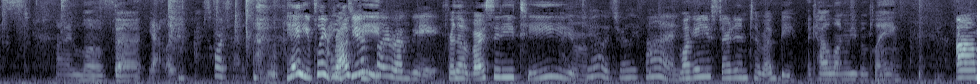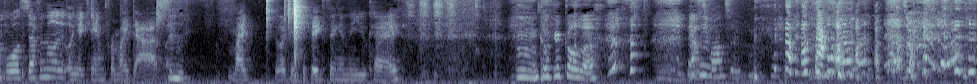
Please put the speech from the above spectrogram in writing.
I love So, that. Yeah, like sports medicine. Hey, you play rugby. I rugby do play rugby. for the varsity team. I do. It's really fun. What got you started into rugby? Like, how long have you been playing? Um, well, it's definitely like it came from my dad. Like Mhm. my like it's a big thing in the UK. Mm, Coca Cola. Not sponsored. Sorry.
